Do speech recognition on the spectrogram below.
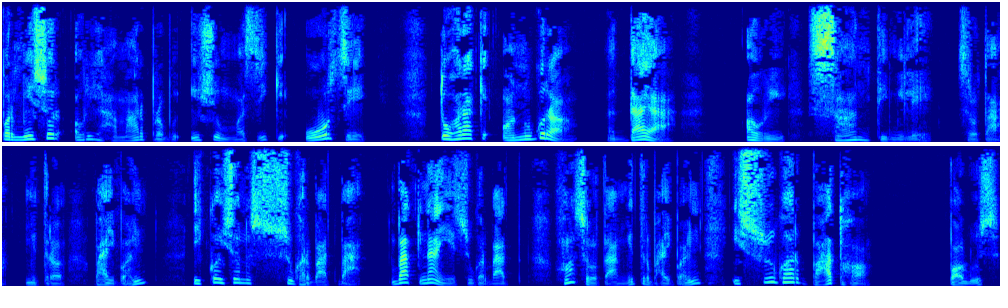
परमेश्वर और हमार प्रभु यीशु मसीह के ओर से तोहरा के अनुग्रह, दया और शांति मिले। श्रोता, मित्र भाई बहन ई कैसन सुघर बात बा। बाकी ना ये सुगर बात। हाँ श्रोता, मित्र भाई बहन ई सुगर बात ह, पौलुस।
